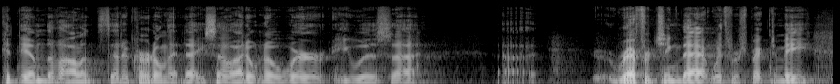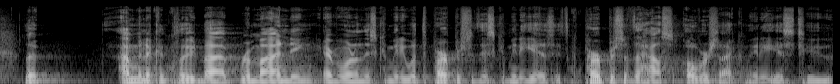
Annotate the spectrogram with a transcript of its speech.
condemned the violence that occurred on that day. So I don't know where he was uh, uh, referencing that with respect to me. Look, I'm going to conclude by reminding everyone on this committee what the purpose of this committee is. It's the purpose of the House Oversight Committee is to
